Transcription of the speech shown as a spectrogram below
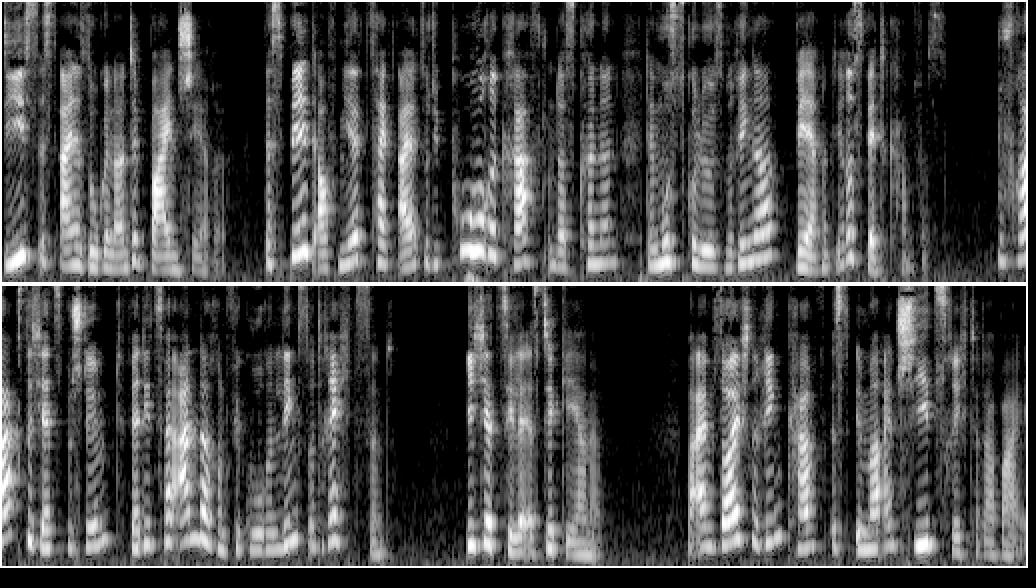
Dies ist eine sogenannte Beinschere. Das Bild auf mir zeigt also die pure Kraft und das Können der muskulösen Ringer während ihres Wettkampfes. Du fragst dich jetzt bestimmt, wer die zwei anderen Figuren links und rechts sind. Ich erzähle es dir gerne. Bei einem solchen Ringkampf ist immer ein Schiedsrichter dabei.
